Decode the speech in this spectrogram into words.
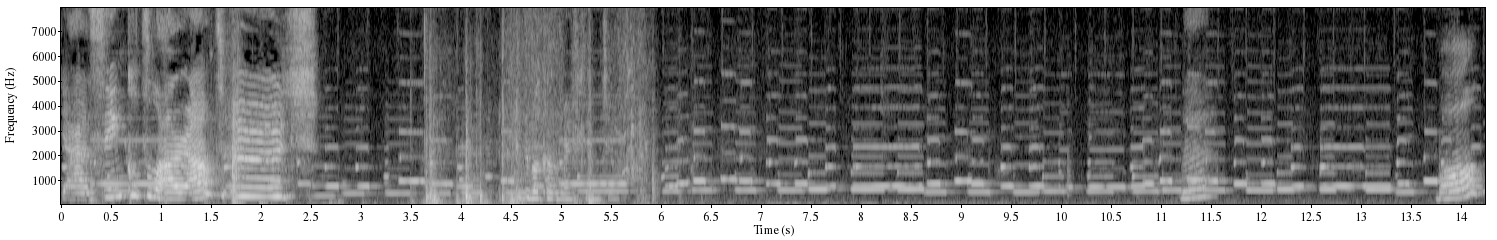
Gelsin kutular round 3. Hadi bakalım Eflin'cim. Ne? Bak.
